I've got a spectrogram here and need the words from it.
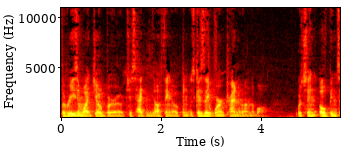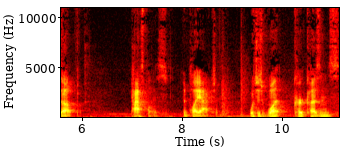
The reason why Joe Burrow just had nothing open is because they weren't trying to run the ball, which then opens up pass plays and play action, which is what Kirk Cousins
